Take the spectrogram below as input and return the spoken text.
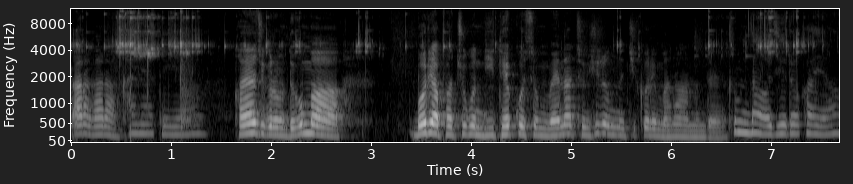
따라가라. 가야 돼요. 가야지 그러면 너 엄마 머리 아파 죽은 니 데리고 있으면 맨날 정신없는 짓거리만 하는데 그럼 나 어디로 가요?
